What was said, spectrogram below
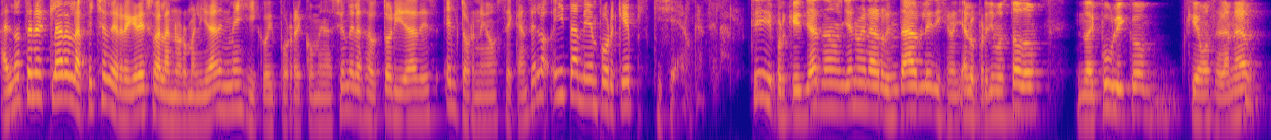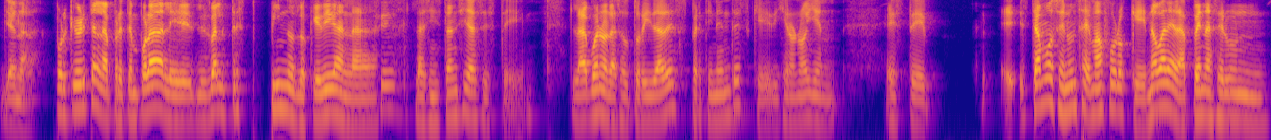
Al no tener clara la fecha de regreso a la normalidad en México y por recomendación de las autoridades, el torneo se canceló. Y también porque pues, quisieron cancelarlo. Sí, porque ya no, ya no era rentable, dijeron, ya lo perdimos todo, no hay público, ¿qué vamos a ganar? Ya nada. Porque ahorita en la pretemporada le- les vale tres pinos lo que digan la- Sí. las instancias, este, la, bueno, las autoridades pertinentes que dijeron, oye, este, eh, estamos en un semáforo que no vale la pena hacer un,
